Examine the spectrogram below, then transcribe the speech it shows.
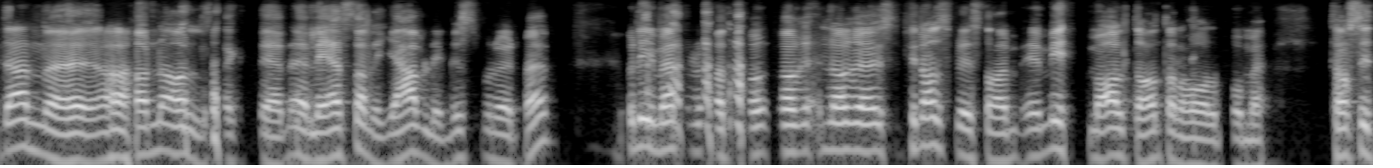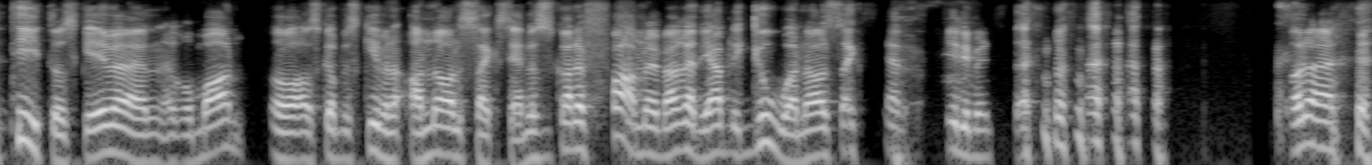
den uh, analsekten er leserne jævlig misfornøyd med. Og de mener at når, når, finansministeren er midt med alt annet han holder på med, tar seg tid til å skrive en roman og han skal beskrive en analsexscene, så skal det faen meg være en jævlig god analsexscene, i det minste. og det,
